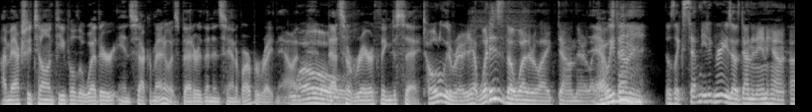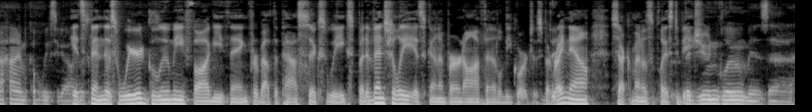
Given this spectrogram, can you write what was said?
I'm actually telling people the weather in Sacramento is better than in Santa Barbara right now. Whoa. That's a rare thing to say. Totally rare. Yeah. What is the weather like down there? Like Yeah, I was we've down been- in it was like 70 degrees. I was down in Anaheim a couple weeks ago. It's been this weird, gloomy, foggy thing for about the past six weeks, but eventually it's going to burn off and it'll be gorgeous. But right now, Sacramento's the place to be. the. June gloom is uh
